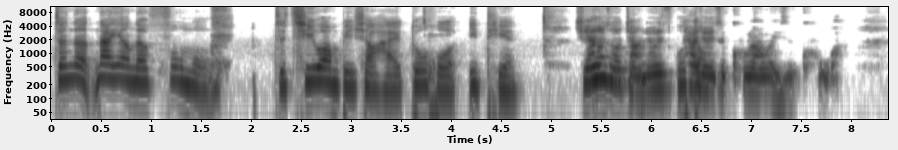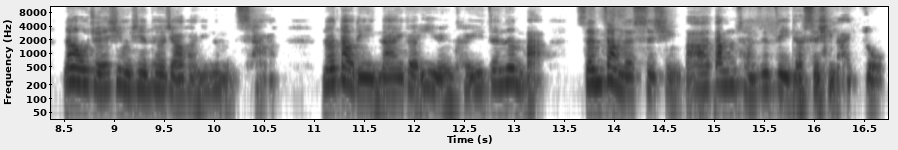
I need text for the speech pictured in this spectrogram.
真的那样的父母只期望比小孩多活一天。其他时候讲就是他就一直哭，让我一直哭啊。那我觉得新竹县特教环境那么差，那到底哪一个议员可以真正把生障的事情把它当成是自己的事情来做？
